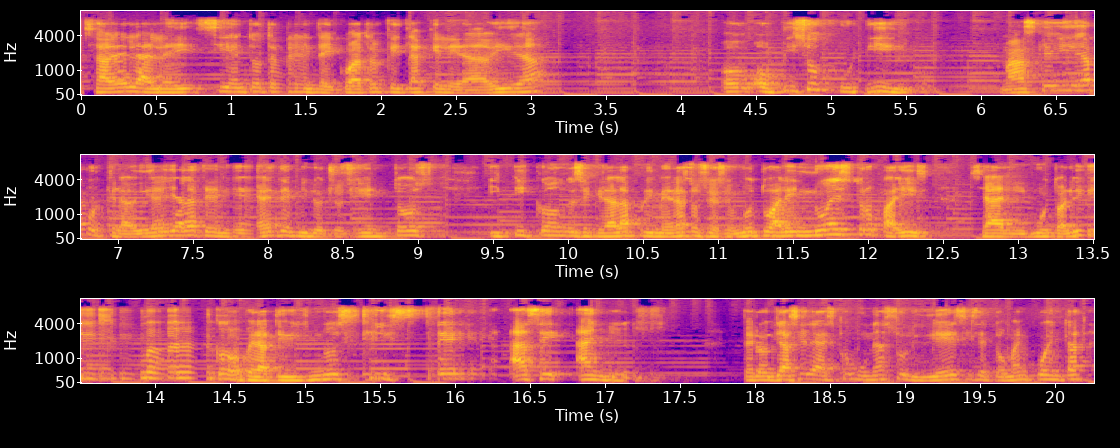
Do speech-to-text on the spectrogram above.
sale la ley 134, que es la que le da vida o piso jurídico, más que vida, porque la vida ya la tenía desde 1800 y pico donde se crea la primera asociación mutual en nuestro país. O sea, el mutualismo, el cooperativismo existe hace años, pero ya se le da es como una solidez y se toma en cuenta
